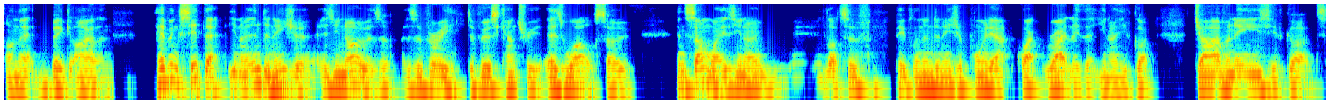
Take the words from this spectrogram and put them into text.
on that big island. Having said that, you know, Indonesia, as you know, is a is a very diverse country as well. So, in some ways, you know, lots of people in Indonesia point out quite rightly that you know you've got Javanese, you've got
